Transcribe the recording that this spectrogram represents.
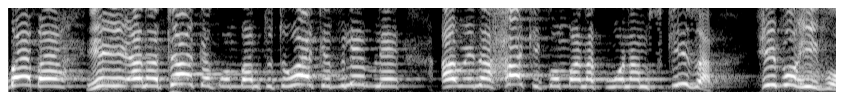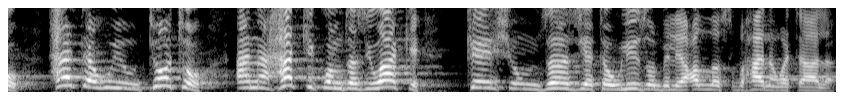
baba yeye anataka kwamba mtoto wake vile vile awe na haki kwamba anakuwa namsikiza hivyo hivyo hata huyu mtoto ana haki kwa mzazi wake. Kesho mzazi ataulizwa mbele ya Allah subhana wa ta'ala.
